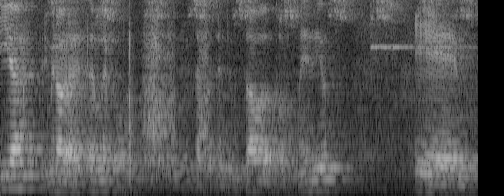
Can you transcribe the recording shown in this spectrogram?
días. Primero agradecerle por, estar presente un sábado a todos los medios. Eh,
